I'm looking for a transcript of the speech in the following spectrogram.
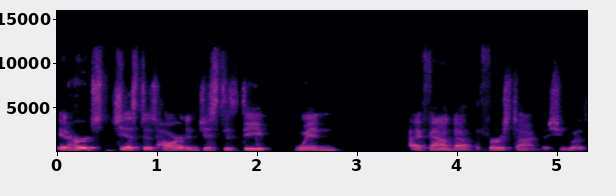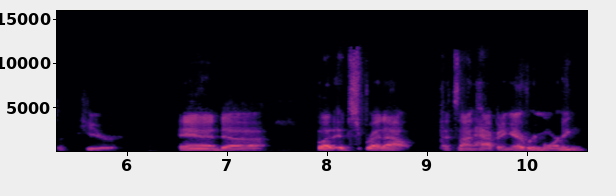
it hurts just as hard and just as deep when I found out the first time that she wasn't here. And, uh, but it's spread out. It's not happening every morning.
